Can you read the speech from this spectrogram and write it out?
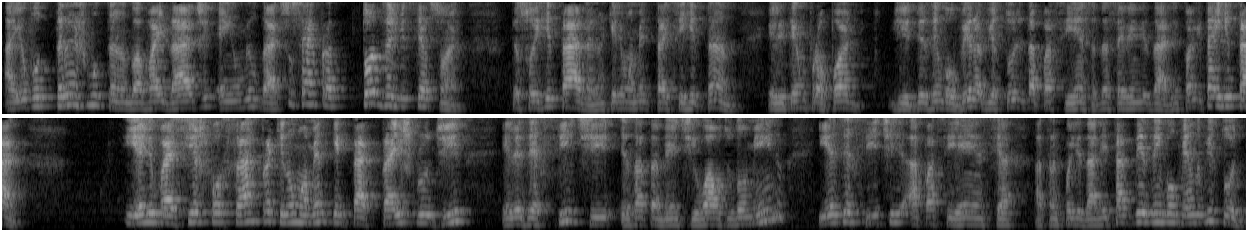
Aí eu vou transmutando a vaidade em humildade. Isso serve para todas as viciações. Pessoa irritada, naquele momento está se irritando, ele tem um propósito de desenvolver a virtude da paciência, da serenidade. Então ele está irritado. E ele vai se esforçar para que no momento que ele está para explodir, ele exercite exatamente o autodomínio e exercite a paciência, a tranquilidade. Ele está desenvolvendo virtude.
